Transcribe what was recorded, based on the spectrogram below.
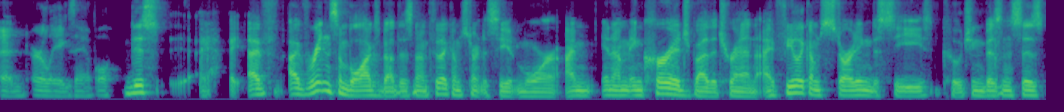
an early example. This I've I've written some blogs about this, and I feel like I'm starting to see it more. I'm and I'm encouraged by the trend. I feel like I'm starting to see coaching businesses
